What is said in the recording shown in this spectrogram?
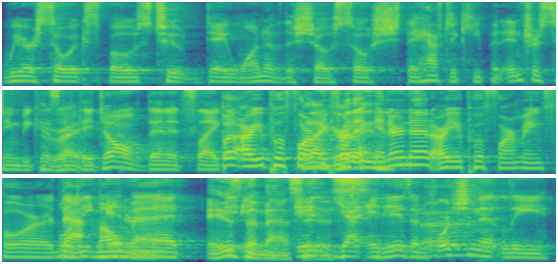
we are so exposed to day one of the show, so sh- they have to keep it interesting because Right. if they don't, then it's like. But are you performing Like for the internet? Or are you performing for well, that the moment? internet Is the masses. yeah, it is. Uh. Unfortunately,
